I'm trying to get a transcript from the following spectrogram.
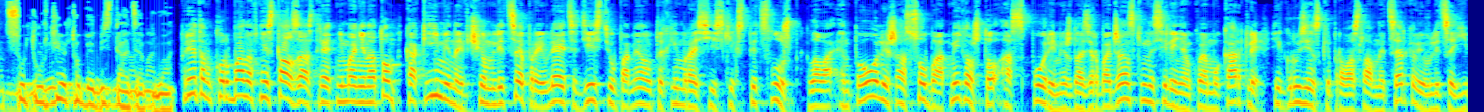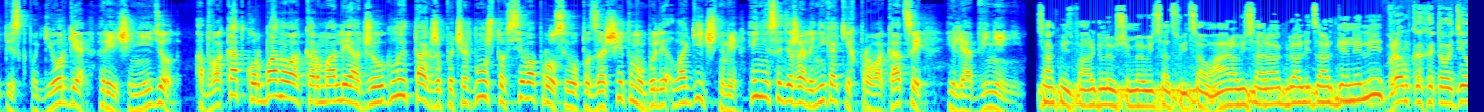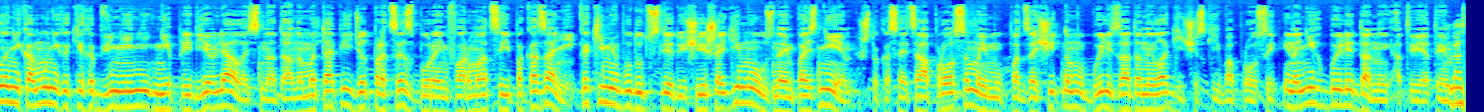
При этом Курбанов не стал заострять внимание на том, как именно и в чем лице проявляется действие упомянутых им российских спецслужб. Глава НПО лишь особо отметил, что о споре между азербайджанским населением Куэму-Картли и грузинской православной церковью в лице епископа епископа Георгия речи не идет. Адвокат Курбанова Кармале Аджиуглы также подчеркнул, что все вопросы его подзащитному были логичными и не содержали никаких провокаций или обвинений. В рамках этого дела никому никаких обвинений не предъявлялось. На данном этапе идет процесс сбора информации и показаний. Какими будут следующие шаги, мы узнаем позднее. Что касается опроса, моему подзащитному были заданы логические вопросы, и на них были даны ответы. В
